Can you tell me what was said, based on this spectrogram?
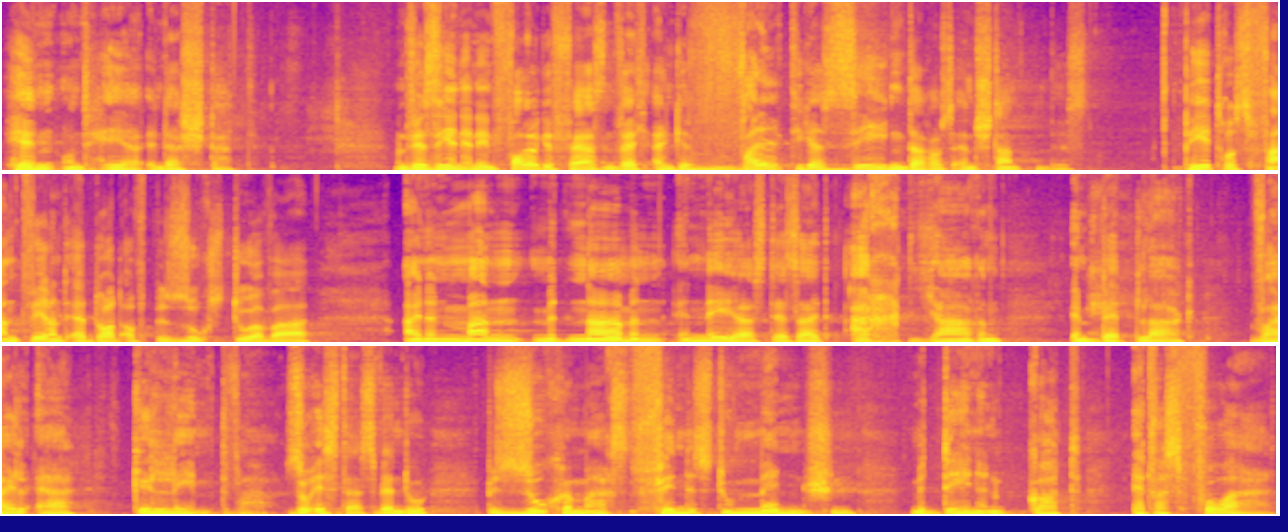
hin und her in der Stadt. Und wir sehen in den Folgeversen, welch ein gewaltiger Segen daraus entstanden ist. Petrus fand, während er dort auf Besuchstour war, einen Mann mit Namen Aeneas, der seit acht Jahren im Bett lag, weil er gelähmt war. So ist das. Wenn du Besuche machst, findest du Menschen, mit denen Gott etwas vorhat.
